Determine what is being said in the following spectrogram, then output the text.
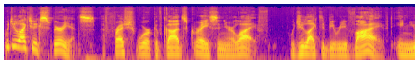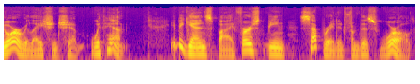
Would you like to experience a fresh work of God's grace in your life? Would you like to be revived in your relationship with Him? It begins by first being separated from this world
